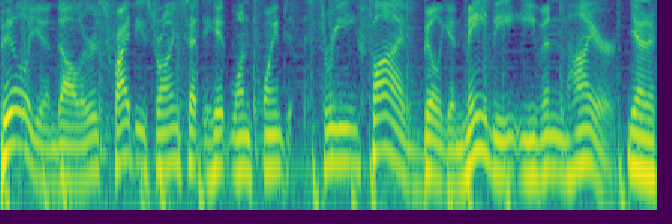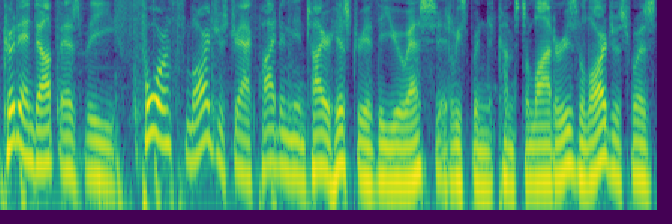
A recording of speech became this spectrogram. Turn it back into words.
billion dollars. Friday's drawing set to hit 1.35 billion, maybe even higher. Yeah, and it could end up as the fourth largest jackpot in the entire history of the U.S. At least when it comes to lotteries, the largest was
